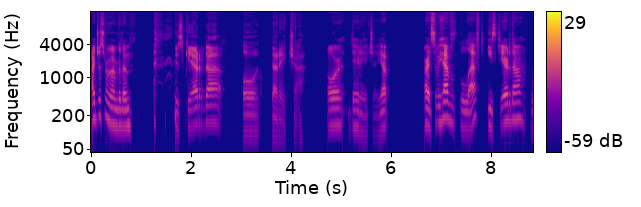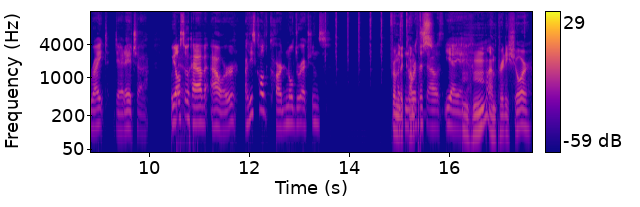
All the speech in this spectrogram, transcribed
I just remember them. Izquierda o derecha. Or derecha. Yep. All right, so we have left, izquierda, right, derecha. We Yeah. also have our. Are these called cardinal directions? From Like the north, compass? south. Yeah, yeah, yeah. hmm I'm pretty sure.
